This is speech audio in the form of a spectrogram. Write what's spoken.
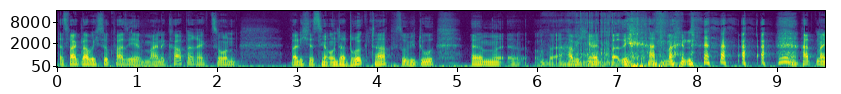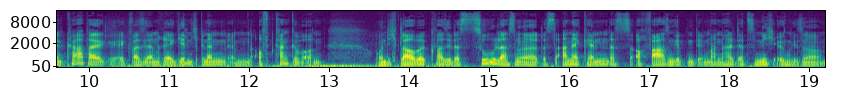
das war glaube ich so quasi meine Körperreaktion, weil ich das ja unterdrückt habe, so wie du, ähm, äh, habe ich halt quasi, hat mein, hat mein Körper äh, quasi dann reagiert und ich bin dann ähm, oft krank geworden. Und ich glaube, quasi das Zulassen oder das Anerkennen, dass es auch Phasen gibt, in denen man halt jetzt nicht irgendwie so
